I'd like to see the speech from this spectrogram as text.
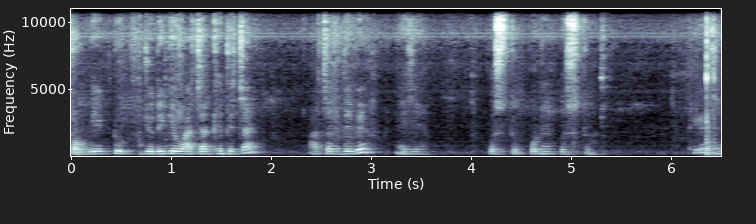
সঙ্গে একটু যদি কেউ আচার খেতে চায়, আচার দেবে। এই যে পোস্ত, পনেরো পোস্ত। ঠিক আছে?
